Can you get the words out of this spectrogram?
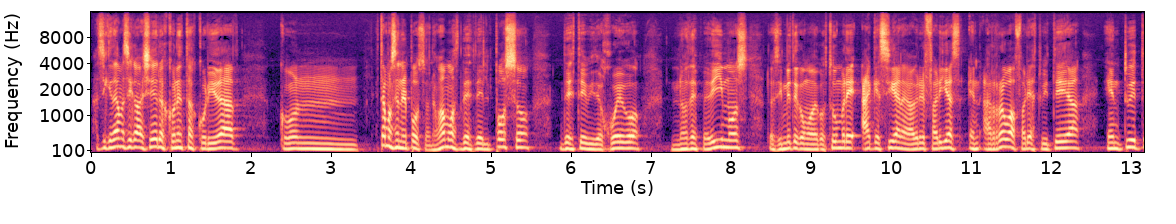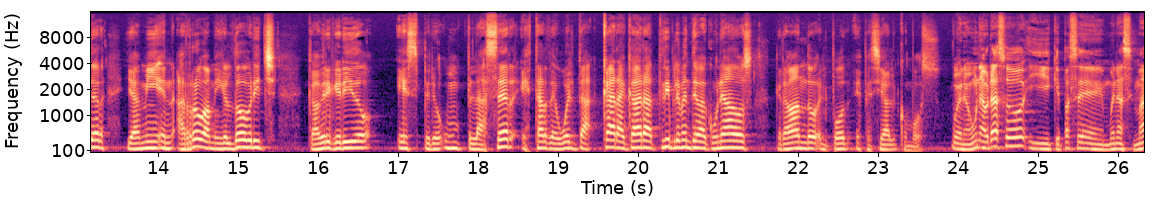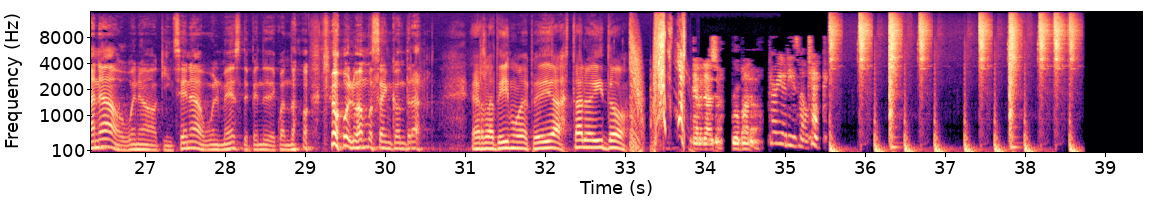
Así que, damas y caballeros, con esta oscuridad, con... Estamos en el pozo. Nos vamos desde el pozo de este videojuego. Nos despedimos. Los invito, como de costumbre, a que sigan a Gabriel Farías en arroba Farías Tuitea en Twitter y a mí en arroba Miguel Dobrich. Gabriel querido, es pero un placer estar de vuelta cara a cara, triplemente vacunados, grabando el pod especial con vos. Bueno, un abrazo y que pasen buena semana o buena quincena o buen mes, depende de cuándo nos volvamos a encontrar. El relativismo de despedida. Hasta luego. Roboto. Periodismo. Tech.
